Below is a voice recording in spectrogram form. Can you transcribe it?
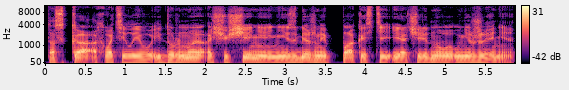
Тоска охватила его и дурное ощущение неизбежной пакости и очередного унижения.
